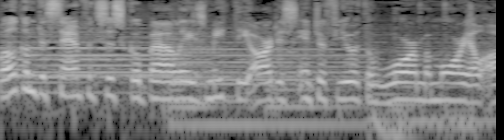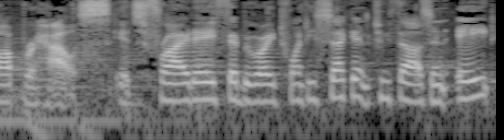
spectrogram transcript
Welcome to San Francisco Ballet's Meet the Artist interview at the War Memorial Opera House. It's Friday, February 22nd, 2008,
